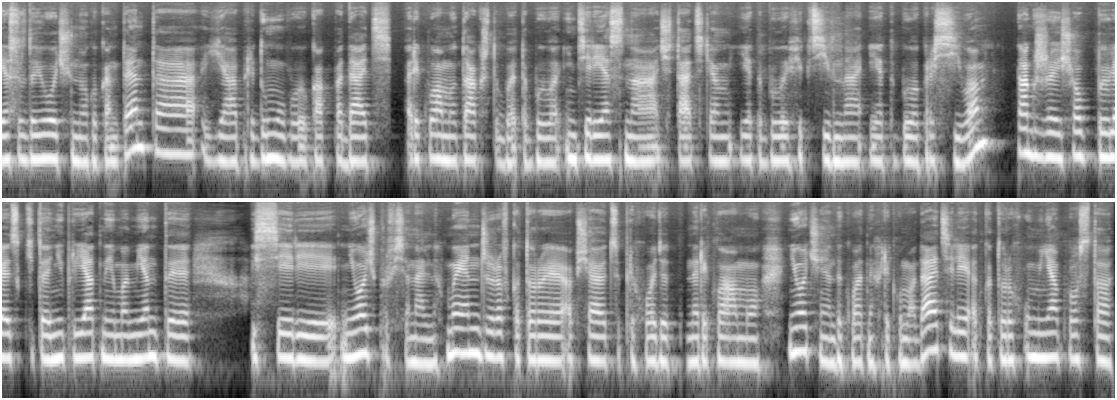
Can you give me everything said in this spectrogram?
я создаю очень много контента, я придумываю, как подать рекламу так, чтобы это было интересно читателям, и это было эффективно, и это было красиво. Также еще появляются какие-то неприятные моменты из серии не очень профессиональных менеджеров, которые общаются, приходят на рекламу, не очень адекватных рекламодателей, от которых у меня просто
